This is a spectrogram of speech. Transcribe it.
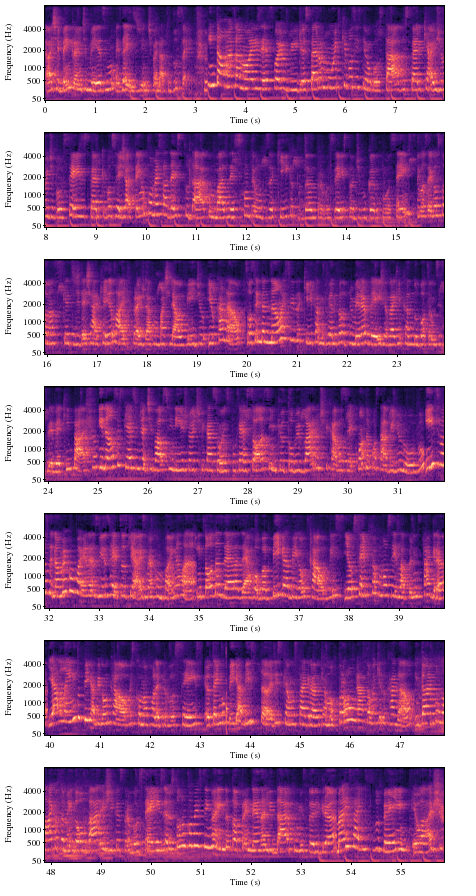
Eu achei bem grande mesmo, mas é isso, gente, vai dar tudo certo. Então, meus amores, esse foi o vídeo. Eu espero muito que vocês tenham gostado, espero que ajude vocês, espero que vocês já tenham começado a estudar com base nesses conteúdos aqui que eu tô dando pra vocês, tô divulgando com vocês. Se você gostou, não se esqueça de deixar aquele like pra ajudar a compartilhar o vídeo e o canal. Se você ainda não é inscrito aqui, tá me vendo pela primeira vez, já vai clicando no botão de se inscrever aqui embaixo. E não se esqueçam de ativar o sininho de notificações, porque é só assim que o YouTube vai notificar você quando eu postar vídeo novo. E se você não me acompanha nas minhas redes sociais, me acompanha lá. Em todas elas é arroba bigabigoncalves e eu sempre tô com vocês lá pelo Instagram. E além do Bigabigoncalves, como eu falei pra vocês, eu tenho o Bigabi Studies, que é um Instagram que é uma prolongação aqui do canal. Então é por lá que eu também dou várias dicas pra vocês. Eu estou no comecinho ainda, tô aprendendo a lidar com o Instagram, mas tá indo tudo bem, eu acho.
